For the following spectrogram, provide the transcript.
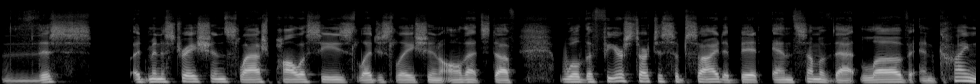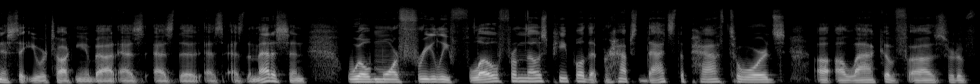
this administration slash policies, legislation, all that stuff, will the fear start to subside a bit, and some of that love and kindness that you were talking about as as the as as the medicine will more freely flow from those people? That perhaps that's the path towards a, a lack of uh, sort of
